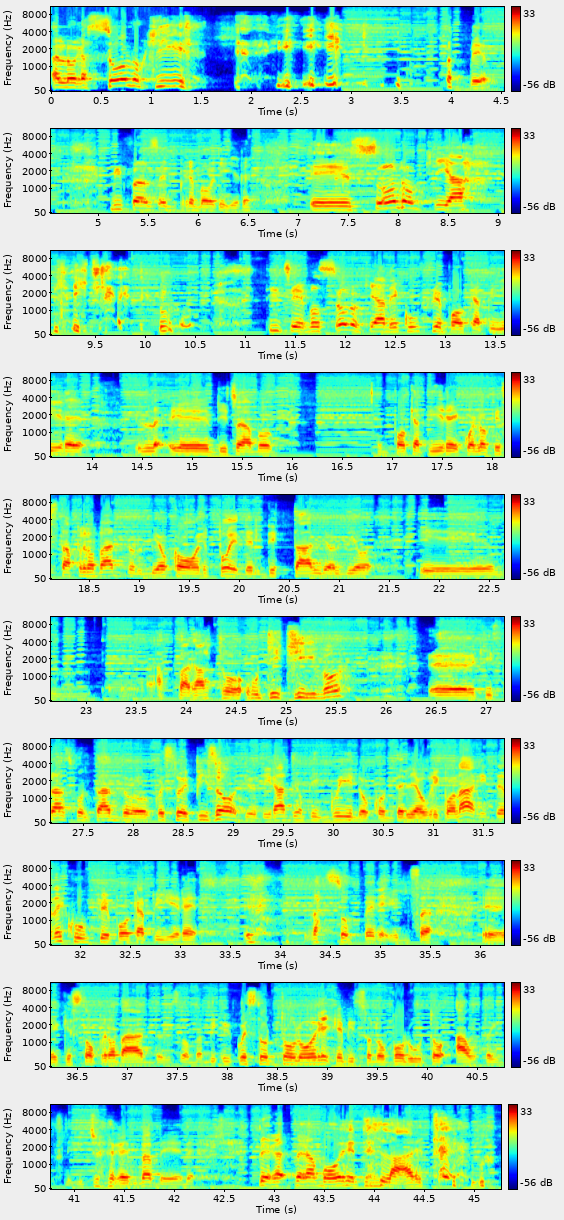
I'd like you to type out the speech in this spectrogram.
Allora, solo chi... Vabbè, mi fa sempre morire. Eh, solo chi ha... Dicevo, solo chi ha le cuffie può capire, il, eh, diciamo, può capire quello che sta provando il mio corpo e nel dettaglio il mio eh, apparato uditivo. Eh, chi sta ascoltando questo episodio di Radio Pinguino con degli auricolari e delle cuffie può capire la sofferenza eh, che sto provando, insomma, mi- questo dolore che mi sono voluto autoinfliggere, va bene, per, per amore dell'arte,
